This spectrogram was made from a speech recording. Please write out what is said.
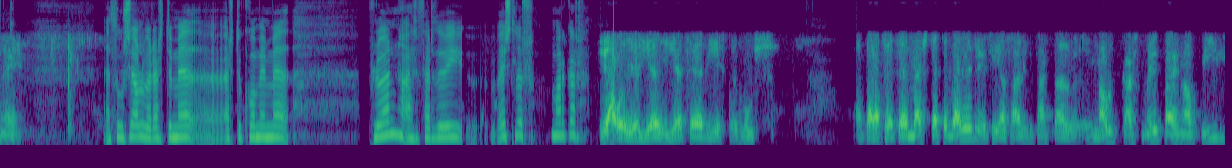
Nei. En þú sjálfur, ertu, með, ertu komin með plön? Ferðu í veislur margar? Já, ég, ég, ég fer í ykkur hús. Það bara fer, fer mest eftir veðri því að það er ekki takt að nálgast miðbæðin á bíl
